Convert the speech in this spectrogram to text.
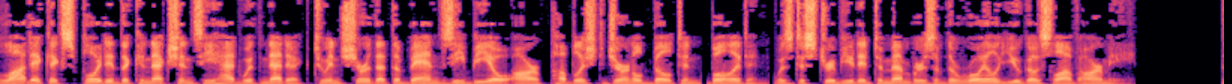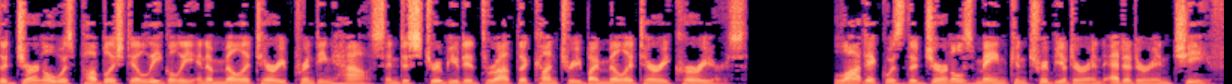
Ljotic exploited the connections he had with Nedic to ensure that the banned ZBOR published journal Bilten Bulletin was distributed to members of the Royal Yugoslav Army. The journal was published illegally in a military printing house and distributed throughout the country by military couriers. Ljotic was the journal's main contributor and editor-in-chief.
